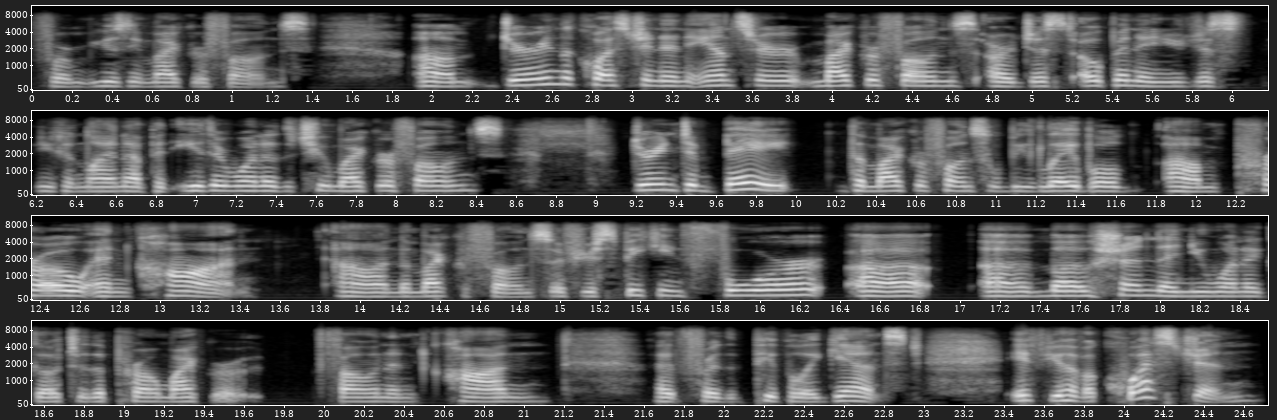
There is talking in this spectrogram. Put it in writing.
for using microphones. Um, during the question and answer, microphones are just open and you just you can line up at either one of the two microphones. During debate, the microphones will be labeled um, pro and con on the microphone. So if you're speaking for uh, a motion, then you want to go to the pro microphone and con uh, for the people against. If you have a question,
